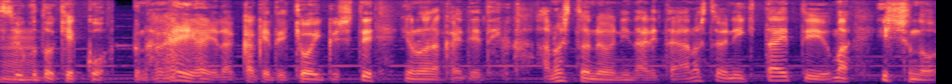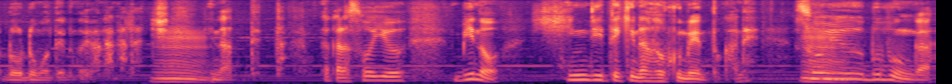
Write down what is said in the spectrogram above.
そういうことを結構長い間かけて教育して世の中に出ていくあの人のようになりたいあの人のように生きたいっていう、まあ、一種のロールモデルのような形になっていった。だからそういう美の心理的な側面とかねそういう部分が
